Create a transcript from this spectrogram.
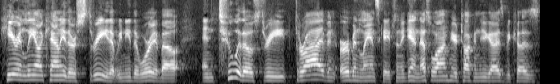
Here in Leon County, there's three that we need to worry about, and two of those three thrive in urban landscapes. And again, that's why I'm here talking to you guys because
